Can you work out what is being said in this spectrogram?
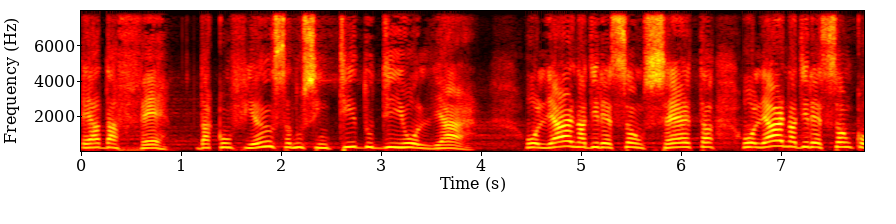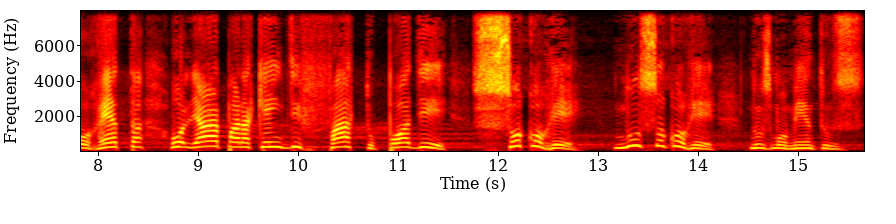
é a da fé, da confiança no sentido de olhar, olhar na direção certa, olhar na direção correta, olhar para quem de fato pode socorrer, nos socorrer nos momentos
